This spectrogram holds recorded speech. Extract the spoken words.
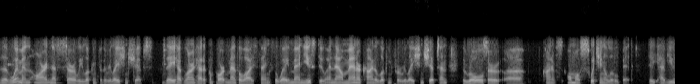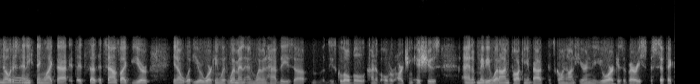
the women aren't necessarily looking for the relationships. They have learned how to compartmentalize things the way men used to, and now men are kind of looking for relationships, and the roles are uh, kind of almost switching a little bit. Have you noticed mm. anything like that? It, it, it sounds like you're you know what you're working with women and women have these uh, these global kind of overarching issues and maybe what I'm talking about that's going on here in New York is a very specific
